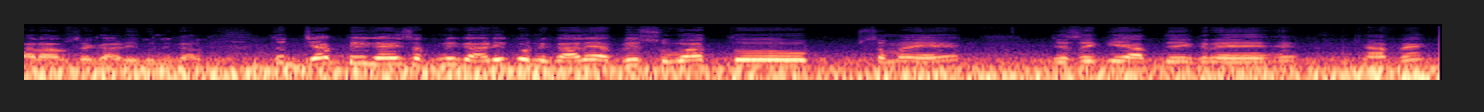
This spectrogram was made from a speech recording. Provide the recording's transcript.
आराम से गाड़ी को निकाला। तो जब भी गई अपनी गाड़ी को निकाले, अभी सुबह तो समय है, जैसे कि आप देख रहे हैं, यहाँ पे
